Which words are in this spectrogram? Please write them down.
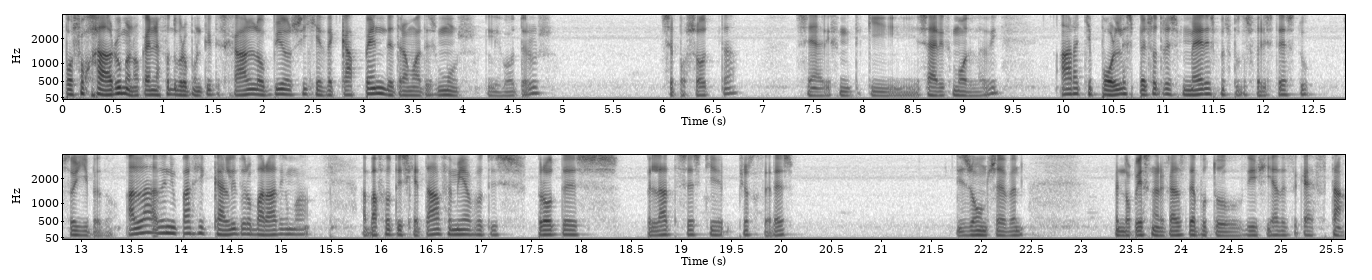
πόσο χαρούμενο κάνει αυτόν τον προπονητή της Χάλ, ο οποίος είχε 15 τραυματισμούς λιγότερους, σε ποσότητα, σε, αριθμητική, σε αριθμό δηλαδή, άρα και πολλές περισσότερες μέρες με τους ποδοσφαιριστές του στο γήπεδο. Αλλά δεν υπάρχει καλύτερο παράδειγμα από αυτό τη Χετάφε, μία από τις πρώτες πελάτησες και πιο σταθερές της Zone 7, με την οποία συνεργάζεται από το 2017.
